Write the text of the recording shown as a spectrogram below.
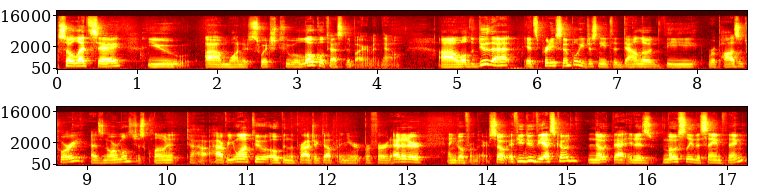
So let's say you um, want to switch to a local test environment now. Uh, well, to do that, it's pretty simple. You just need to download the repository as normal, just clone it to however you want to, open the project up in your preferred editor, and go from there. So if you do VS Code, note that it is mostly the same thing.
